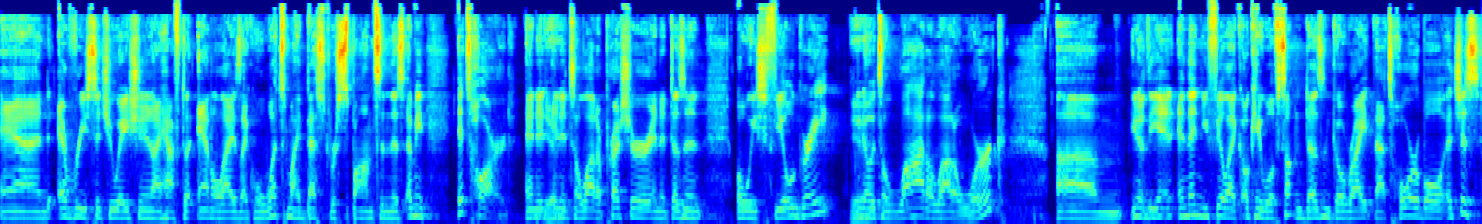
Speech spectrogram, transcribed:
and every situation I have to analyze, like, well, what's my best response in this? I mean, it's hard, and it, Yeah. and it's a lot of pressure, and it doesn't always feel great. You know, it's a lot, a lot of work. Um, you know, the and then you feel like, okay, well, if something doesn't go right, that's horrible. It's just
